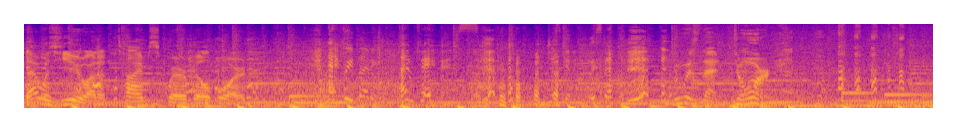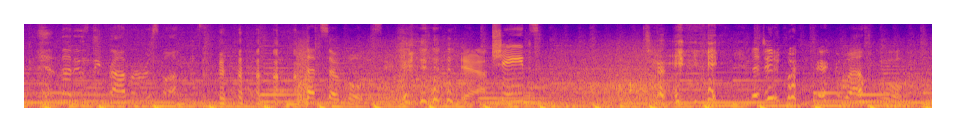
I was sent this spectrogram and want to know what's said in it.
that was you on a Times Square billboard. Everybody, I'm famous. Just kidding, please don't. Who is that dork? that is the proper response. That's so cool to see. yeah. Shades. that didn't work very well.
